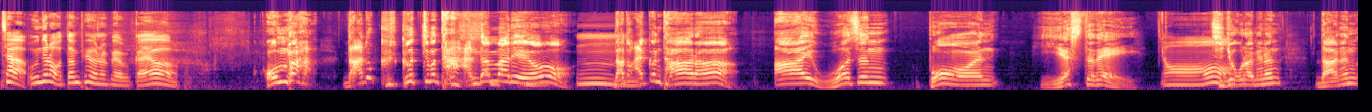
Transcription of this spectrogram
자 오늘은 어떤 표현을 배울까요? 엄마, 나도 그것쯤은 다 안단 말이에요. 음. 나도 알 건 다 알아. I wasn't born yesterday. 어. 직역으로 하면은 나는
